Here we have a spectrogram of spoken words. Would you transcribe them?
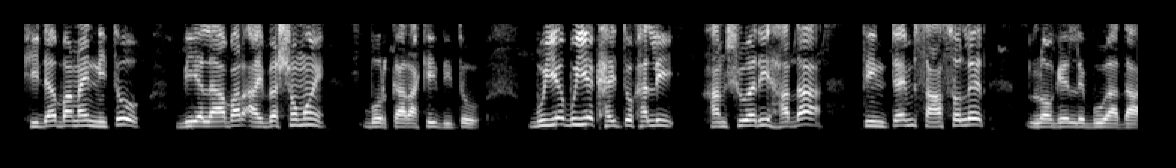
হিডা বানাই নিত, বিয়েলে আবার আইবার সময় বোরকা রাখি দিত। বুইয়ে বুইয়ে খাইতো খালি, হানসুয়ারি হাদা তিন টাইম চাঁচলের লগে লেবু আদা।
